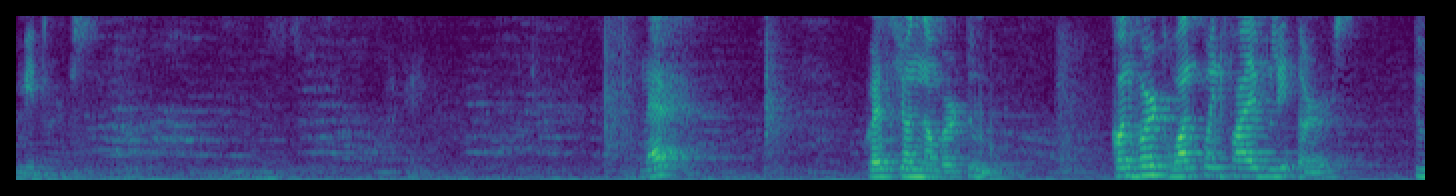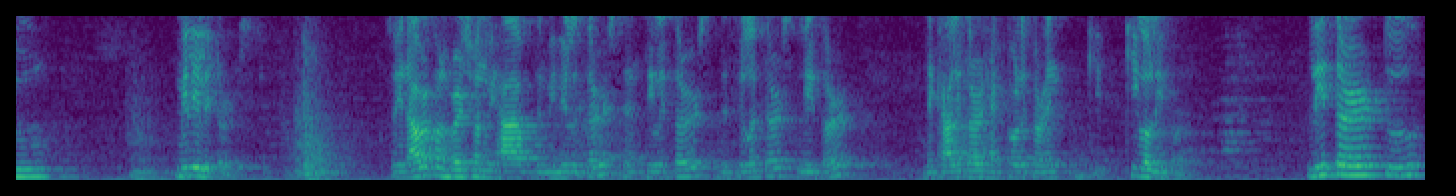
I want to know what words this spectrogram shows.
meters. Okay. Next, question number 2. Convert 1.5 liters to milliliters. So in our conversion, we have the milliliters, centiliters, deciliters, liter, decaliter, hectoliter, and kiloliter. Liter to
